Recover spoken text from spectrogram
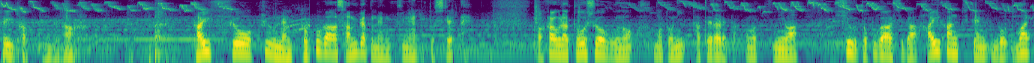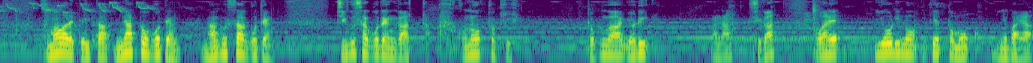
生閣ってんだな。大正9年徳川300年記念として若浦東照宮の元に建てられたこの地には旧徳川氏が廃藩置県以後うま住まわれていた港御殿渚御殿千草御殿があった。この時徳川頼七氏が我伊織の池とも根場や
